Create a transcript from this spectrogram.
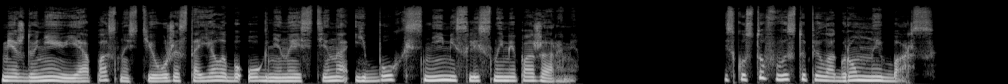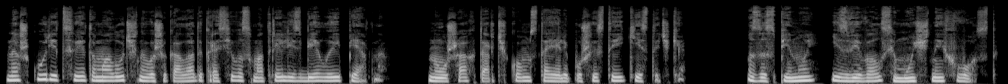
между нею и опасностью уже стояла бы огненная стена, и бог с ними, с лесными пожарами. Из кустов выступил огромный барс. На шкуре цвета молочного шоколада красиво смотрелись белые пятна. На ушах торчком стояли пушистые кисточки. За спиной извивался мощный хвост.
